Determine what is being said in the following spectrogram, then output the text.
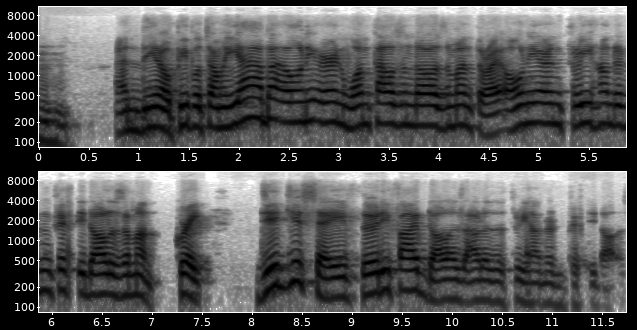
Mhm. And you know, people tell me, "Yeah, but I only earn $1,000 a month or I only earn $350 a month." Great. Did you save $35 out of the $350?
